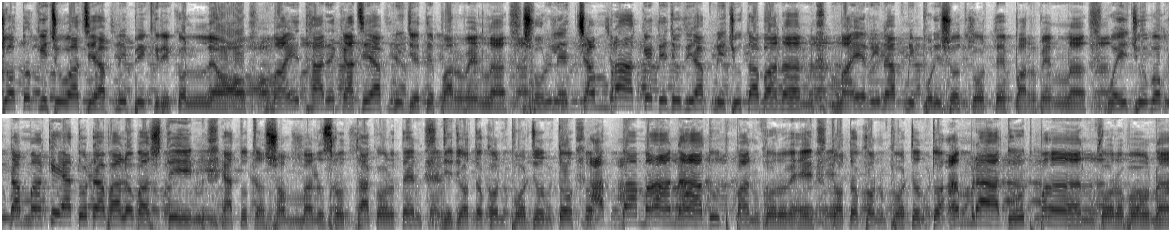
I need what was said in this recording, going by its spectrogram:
যত কিছু আছে আপনি বিক্রি করলেও মায়ের ধারে কাছে আপনি যেতে পারবেন না। শরীরের চামড়া কেটে যদি আপনি জুতা বানান, মায়ের ঋণ আপনি পরিশোধ করতে পারবেন না। ওই যুবকটা মাকে এতটা ভালোবাসতেন, এতটা সম্মান, শ্রদ্ধা করতেন যে যতক্ষণ পর্যন্ত আব্বা মা না দুধ পান করবে, ততক্ষণ পর্যন্ত আমরা দুধ পান করব না।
